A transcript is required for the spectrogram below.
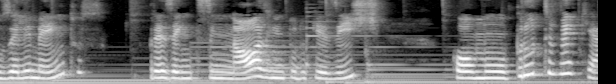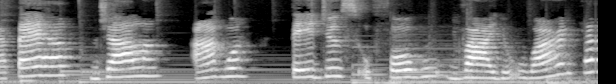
os elementos presentes em nós, em tudo que existe, como Prutvi, que é a terra, Jala, água, Tejas, o fogo, Vaio, o ar e a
